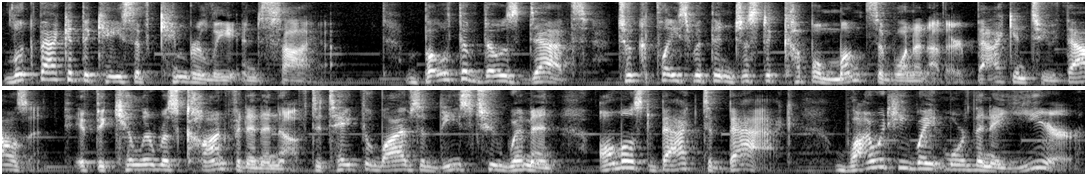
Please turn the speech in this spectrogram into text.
look back at the case of Kimberly and Saya. Both of those deaths took place within just a couple months of one another back in 2000. If the killer was confident enough to take the lives of these two women almost back to back, why would he wait more than a year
